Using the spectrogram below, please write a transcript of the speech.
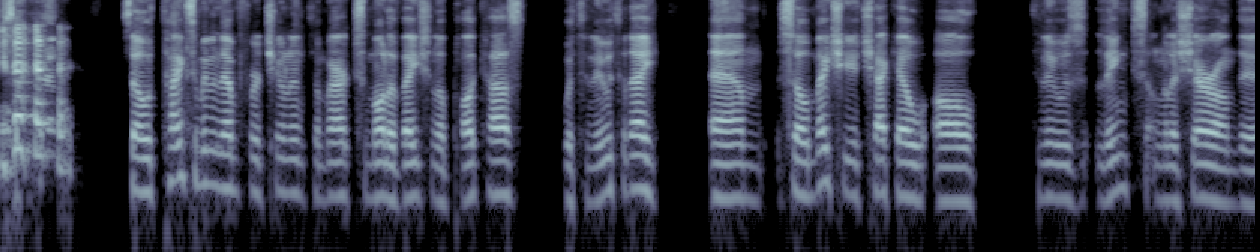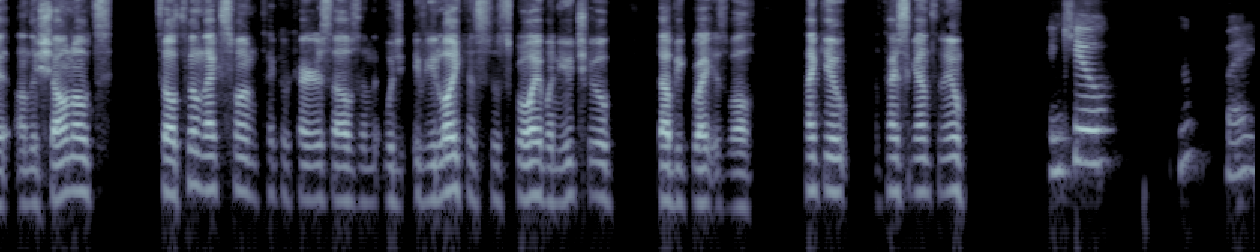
So, um, so thanks a million for tuning to Mark's motivational podcast with Tanu today. Um, so make sure you check out all Tanu's links. I'm going to share on the on the show notes. So until next time, take good care of yourselves, and would you, if you like and subscribe on YouTube, that'd be great as well. Thank you, and thanks again, Tanu. Thank you. Mhm. Bye.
